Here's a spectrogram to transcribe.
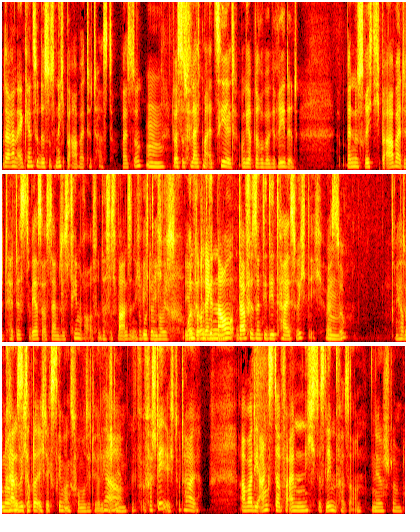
daran erkennst du, dass du es nicht bearbeitet hast, weißt du? Mhm. Du hast es vielleicht mal erzählt und ihr habt darüber geredet. Wenn du es richtig bearbeitet hättest, wäre es aus deinem System raus. Und das ist wahnsinnig gut, wichtig. hab Und, und ne? genau dafür sind die Details wichtig, weißt du? Ich hab kannst- also ich habe da echt extrem Angst vor, muss ich dir ehrlich Ja, gestehen. verstehe ich total. Aber die Angst darf vor allem nicht das Leben versauen. Nee, das stimmt.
